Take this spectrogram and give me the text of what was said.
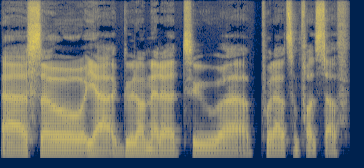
Uh, so yeah, good on Meta to uh, put out some fun stuff.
